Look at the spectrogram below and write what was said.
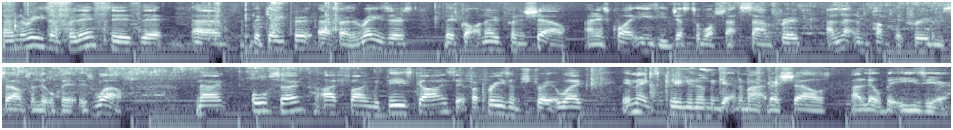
And the reason for this is that uh, the gaper, uh, sorry, the razors, they've got an open shell and it's quite easy just to wash that sand through and let them pump it through themselves a little bit as well. Now, also, I find with these guys, if I freeze them straight away, it makes cleaning them and getting them out of their shells a little bit easier.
